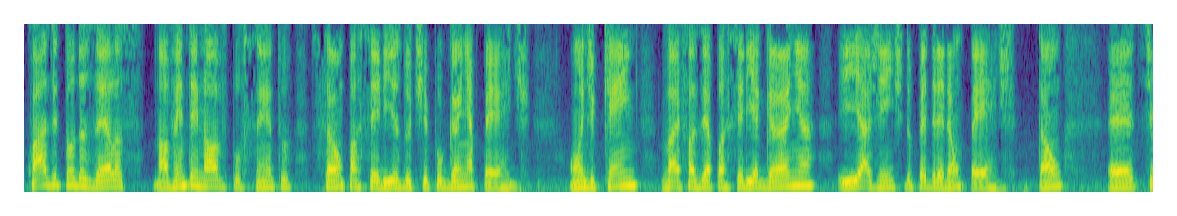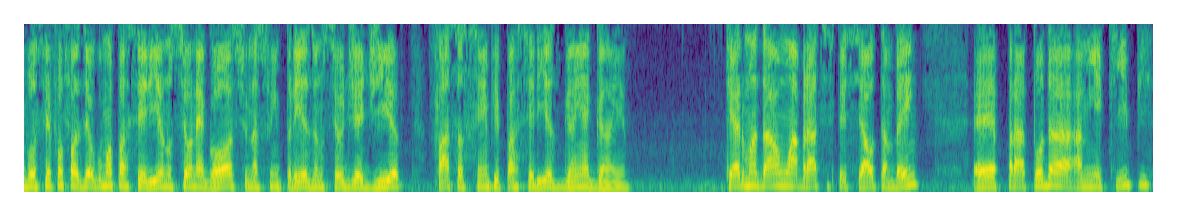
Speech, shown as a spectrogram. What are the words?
Quase todas elas, 99%, são parcerias do tipo ganha-perde, onde quem vai fazer a parceria ganha e a gente do Pedreirão perde. Então, é, se você for fazer alguma parceria no seu negócio, na sua empresa, no seu dia a dia, faça sempre parcerias ganha-ganha. Quero mandar um abraço especial também é, para toda a minha equipe.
